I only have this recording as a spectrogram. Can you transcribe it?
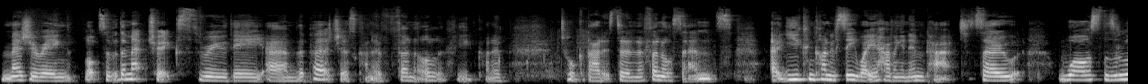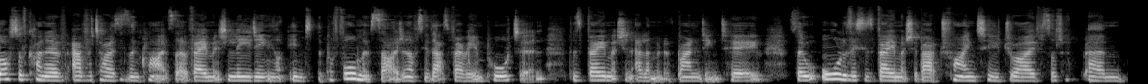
measuring lots of the metrics through the um, the purchase kind of funnel, if you kind of talk about it still in a funnel sense, uh, you can kind of see where you're having an impact. So, whilst there's a lot of kind of advertisers and clients that are very much leading into the performance side, and obviously that's very important, there's very much an element of branding too. So, all of this is very much about trying to drive sort of um,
